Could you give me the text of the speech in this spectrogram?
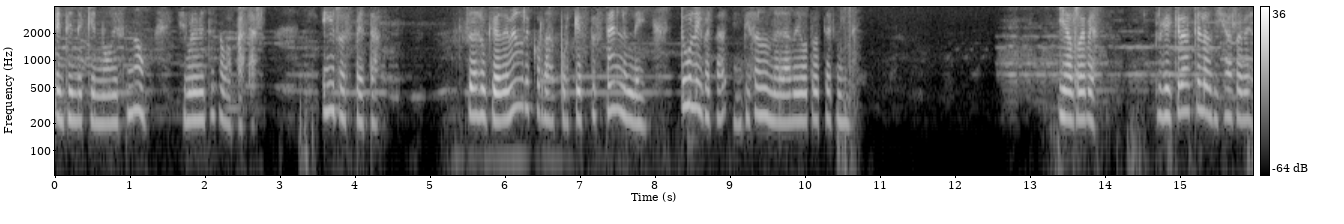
entiende que no es no. Simplemente no va a pasar. Y respeta. Eso es lo que deben recordar porque esto está en la ley. Tu libertad empieza donde la de otro termina. Y al revés. Porque creo que lo dije al revés.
